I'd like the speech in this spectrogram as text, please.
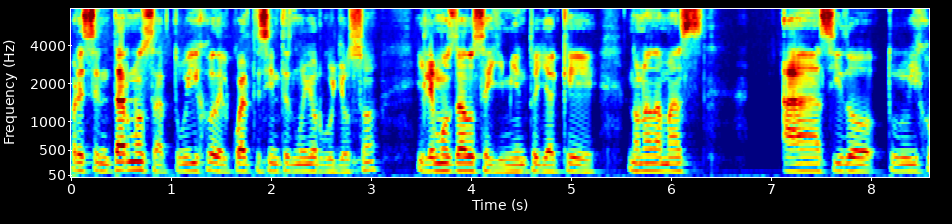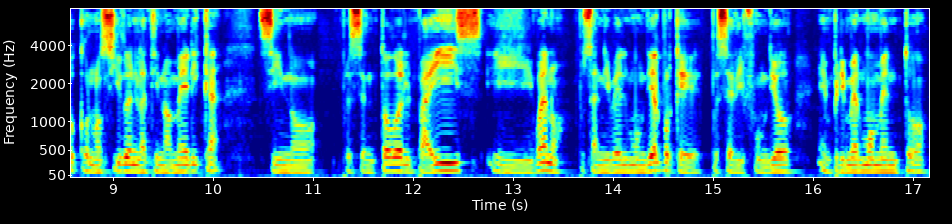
presentarnos a tu hijo del cual te sientes muy orgulloso y le hemos dado seguimiento ya que no nada más ha sido tu hijo conocido en Latinoamérica, sino pues en todo el país y bueno, pues a nivel mundial porque pues se difundió en primer momento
